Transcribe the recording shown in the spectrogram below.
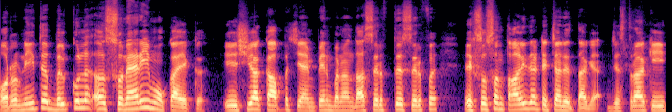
ਔਰ ਰਵਨੀਤ ਬਿਲਕੁਲ ਸੁਨਹਿਰੀ ਮੌਕਾ ਇੱਕ ਏਸ਼ੀਆ ਕੱਪ ਚੈਂਪੀਅਨ ਬਣਨ ਦਾ ਸਿਰਫ ਤੇ ਸਿਰਫ 147 ਦਾ ਟਿੱਚਾ ਦਿੱਤਾ ਗਿਆ ਜਿਸ ਤਰ੍ਹਾਂ ਕਿ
